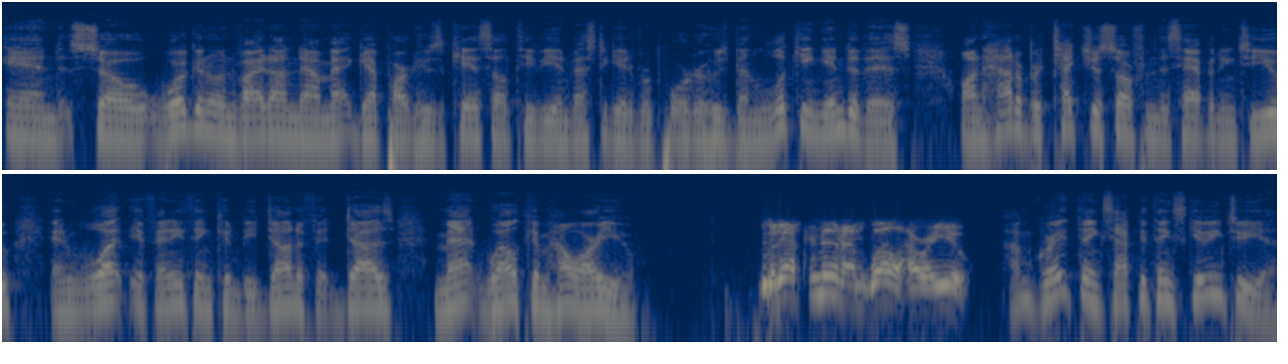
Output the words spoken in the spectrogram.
And so we're going to invite on now Matt Gephardt, who's a KSL TV investigative reporter who's been looking into this on how to protect yourself from this happening to you and what, if anything, can be done if it does. Matt, welcome. How are you? Good afternoon. I'm well. How are you? I'm great. Thanks. Happy Thanksgiving to you.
